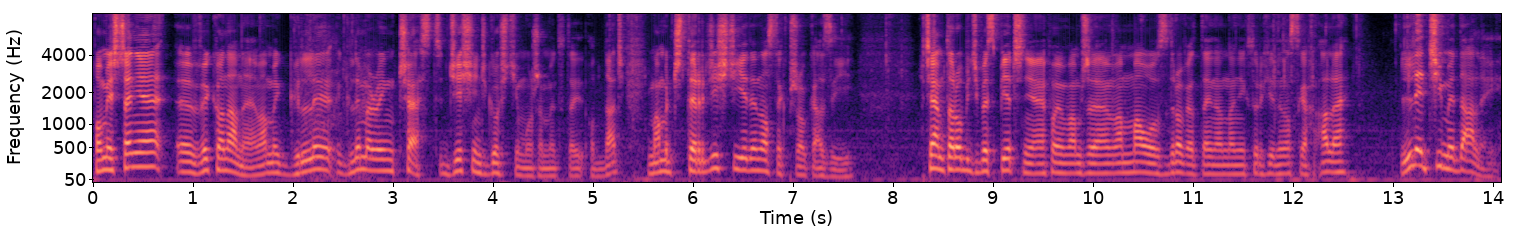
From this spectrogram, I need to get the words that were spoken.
Pomieszczenie e, wykonane. Mamy gli Glimmering Chest. 10 gości możemy tutaj oddać. I mamy 40 jednostek przy okazji. Chciałem to robić bezpiecznie. Powiem wam, że mam mało zdrowia tutaj na, na niektórych jednostkach, ale lecimy dalej.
